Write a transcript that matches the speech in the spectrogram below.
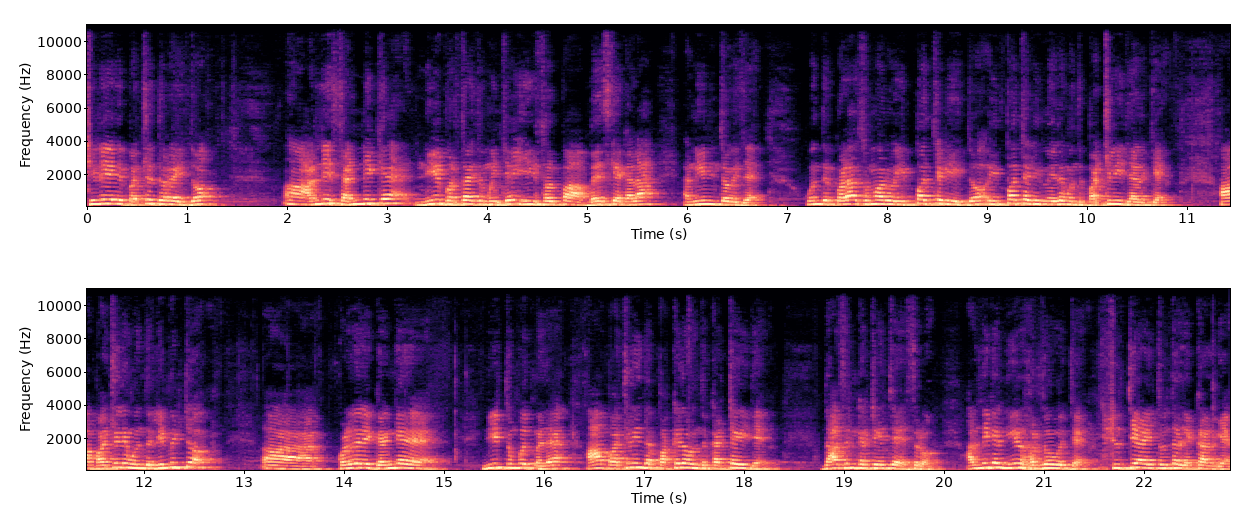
ಶಿಲೆಯಲ್ಲಿ ಬಚ್ಚದ ಥರ ಇದ್ದು ಅಲ್ಲಿ ಸಣ್ಣಕ್ಕೆ ನೀರು ಬರ್ತಾ ಇತ್ತು ಮುಂಚೆ ಈಗ ಸ್ವಲ್ಪ ಬೇಸಿಗೆ ಕಾಲ ನೀರು ನಿಂತೋಗಿದೆ. ಒಂದು ಕೊಳ ಸುಮಾರು ಇಪ್ಪತ್ತಡಿ ಇದ್ದು ಇಪ್ಪತ್ತಡಿ ಮೇಲೆ ಒಂದು ಬಚ್ಚಲಿ ಇದೆ ಅದಕ್ಕೆ. ಆ ಬಚ್ಚಲಿ ಒಂದು ಲಿಮಿಟ್ಟು ಆ, ಕೊಳದಲ್ಲಿ ಗಂಗೆ ನೀರು ತುಂಬಿದ ಮೇಲೆ ಆ ಬಚ್ಚಲಿಂದ ಪಕ್ಕದ ಒಂದು ಕಟ್ಟೆ ಇದೆ. ದಾಸನ ಕಟ್ಟೆ ಅಂತ ಹೆಸರು. ಅಲ್ಲಿಗೆ ನೀರು ಹರಿದೋಗುತ್ತೆ. ಶುದ್ಧಿ ಆಯಿತು ಅಂತ ಲೆಕ್ಕಲ್ಗೆ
